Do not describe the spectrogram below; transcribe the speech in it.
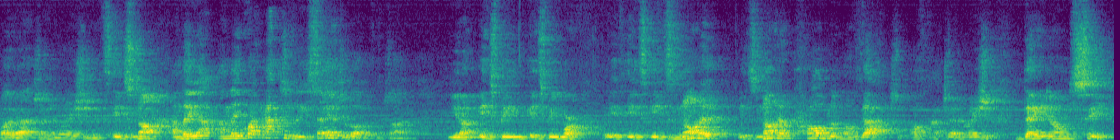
by that generation. It's, it's not, and they and they quite actively say it a lot of the time you know, it's been it's been work. It, it's it's not a it's not a problem of that of that generation. They don't see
